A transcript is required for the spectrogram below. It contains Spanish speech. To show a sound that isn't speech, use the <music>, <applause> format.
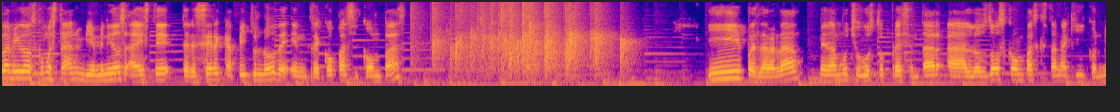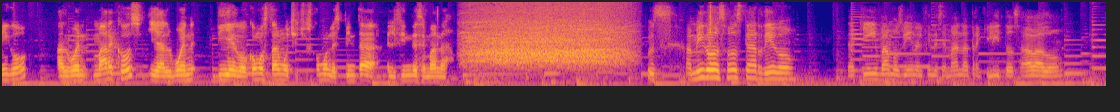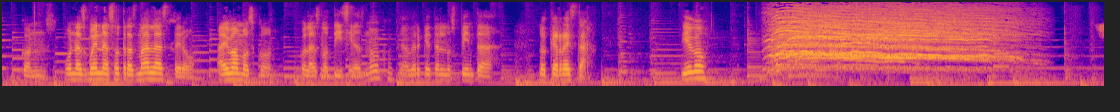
Hola amigos, ¿cómo están? Bienvenidos a este tercer capítulo de Entre Copas y Compas. Y pues la verdad me da mucho gusto presentar a los dos compas que están aquí conmigo, al buen Marcos y al buen Diego. ¿Cómo están muchachos? ¿Cómo les pinta el fin de semana? Pues amigos, Oscar, Diego, de aquí vamos bien el fin de semana, tranquilito, sábado, con unas buenas, otras malas, pero ahí vamos con, con las noticias, ¿no? A ver qué tal nos pinta lo que resta. Diego.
